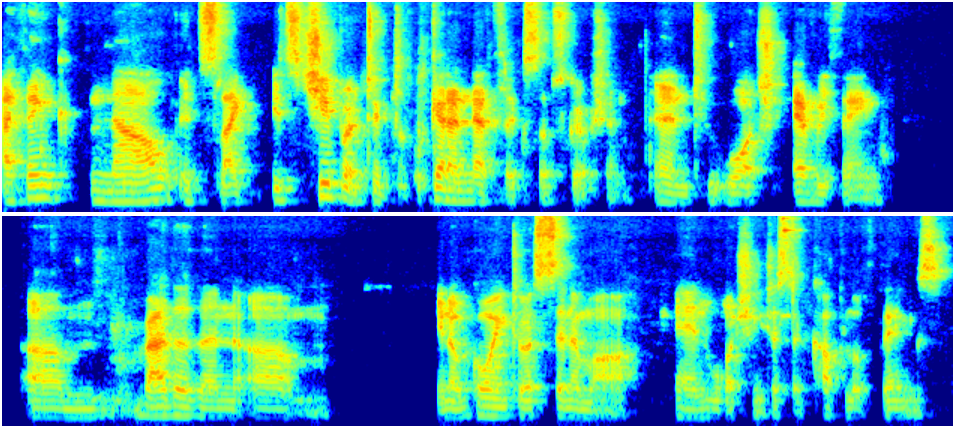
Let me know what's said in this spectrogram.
I think now it's like it's cheaper to get a Netflix subscription and to watch everything um, rather than um, you know going to a cinema and watching just a couple of things.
